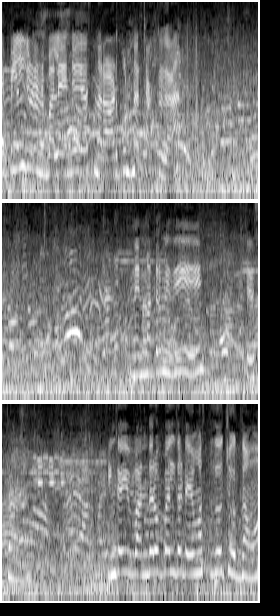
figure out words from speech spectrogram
ఈ పిల్లలు చూడండి భలే ఎంజాయ్ చేస్తున్నారు ఆడుకుంటున్నారు చక్కగా. నేను మాత్రం ఇది చేస్తున్నాను. ఇంకా ఈ వంద రూపాయలతో ఏమొస్తుందో చూద్దాము.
